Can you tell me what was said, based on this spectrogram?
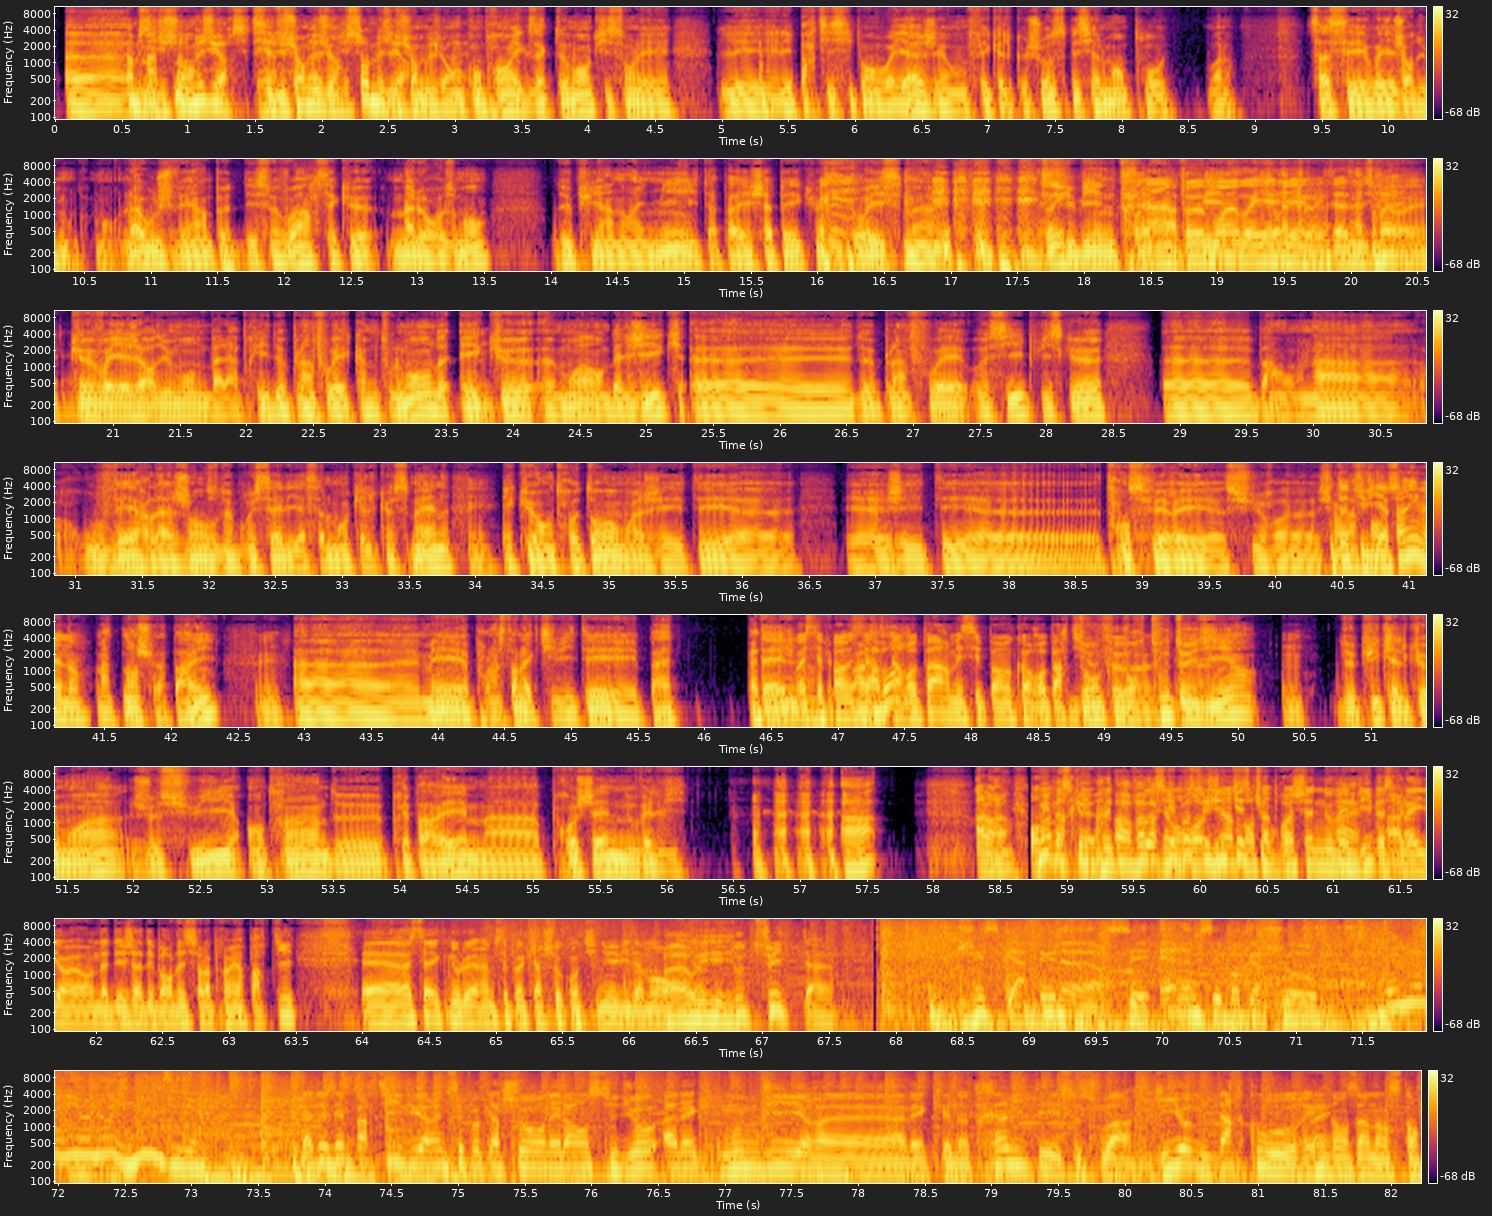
Euh, c'est du sur mesure. c'est du sur mesure. C'est du sur mesure. On comprend exactement qui sont les, les, les participants au voyage et on fait quelque chose spécialement pour eux. Voilà. Ça, c'est Voyageurs du Monde. Bon, là où je vais un peu te décevoir, c'est que malheureusement, depuis un an et demi, il t'a pas échappé que le tourisme Oui. subit une très a un grave peu moins voyagé, oui, ça c'est que Voyageurs du Monde bah, l'a pris de plein fouet comme tout le monde et Mm. que euh, moi en Belgique euh, de plein fouet aussi puisque euh, bah, on a rouvert l'agence de Bruxelles il y a seulement quelques semaines et que entre temps moi j'ai été j'ai été euh, transféré sur euh, sur Toi, la tu vis à. Paris maintenant Maintenant, je suis à Paris. Euh, mais pour l'instant, l'activité est pas Pas tel. terrible. Ouais, c'est pas, Voilà. ça, Ah bon ça repart, mais c'est pas encore reparti Donc, feu. pour hein. tout te dire, Mm. depuis quelques mois, je suis en train de préparer ma prochaine nouvelle vie. Ah, Alors, Voilà. on Oui, va parce que- on va marquer pause, pour ta prochaine nouvelle Ouais. vie, parce que là, on a déjà débordé sur la première partie. Euh, restez avec nous, le RMC Poker Show continue évidemment. Bah oui. Tout de suite. Jusqu'à 1h, c'est RMC Poker Show. Daniel Riolo et Moundir. La deuxième partie du RMC Poker Show, on est là en studio avec Moundir, euh, avec notre invité ce soir, Guillaume Darcourt. Et Ouais. dans un instant,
